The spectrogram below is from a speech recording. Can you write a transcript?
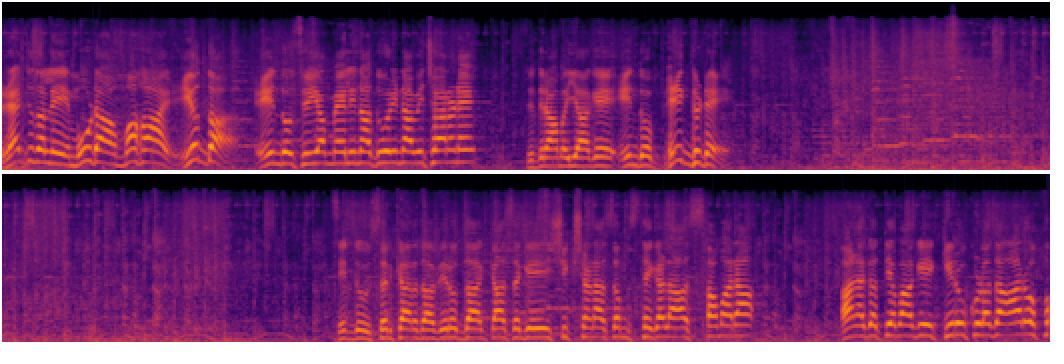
ರಾಜ್ಯದಲ್ಲಿ ಮೂಡ ಮಹಾ ಯುದ್ಧ. ಇಂದು ಸಿಎಂ ಮೇಲಿನ ದೂರಿನ ವಿಚಾರಣೆ. ಸಿದ್ದರಾಮಯ್ಯಗೆ ಇಂದು ಬಿಗ್ ಡೇ ಸಿದ್ದು ಸರ್ಕಾರದ ವಿರುದ್ಧ ಖಾಸಗಿ ಶಿಕ್ಷಣ ಸಂಸ್ಥೆಗಳ ಸಮರ. ಅನಗತ್ಯವಾಗಿ ಕಿರುಕುಳದ ಆರೋಪ.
